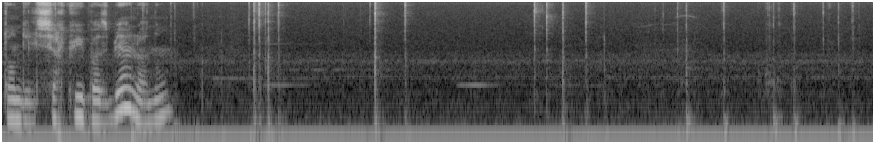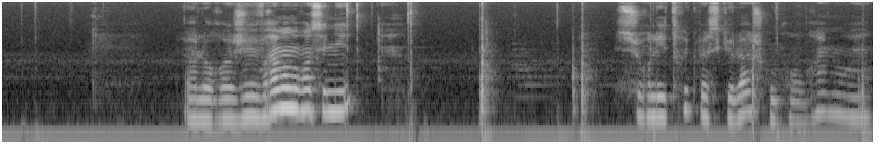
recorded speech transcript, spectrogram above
Attendez le circuit passe bien là non? Alors, euh, je vais vraiment me renseigner sur les trucs parce que là, je comprends vraiment rien.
